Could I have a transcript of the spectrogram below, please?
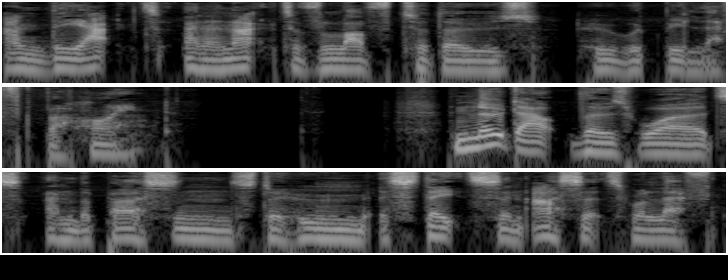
and the act and an act of love to those who would be left behind. No doubt those words and the persons to whom estates and assets were left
